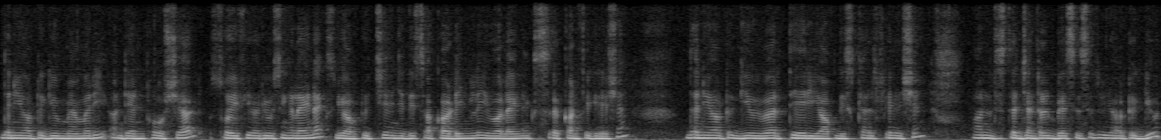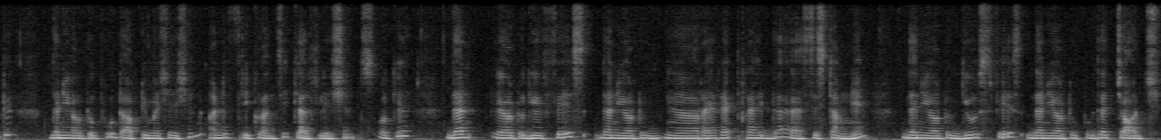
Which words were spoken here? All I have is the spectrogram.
then you have to give memory and nprocshared so if you are using linux you have to change this accordingly your linux uh, configuration. Then you have to give your theory of this calculation. And this is the general basis you have to give it. Then you have to put optimization and frequency calculations okay? Then you have to give phase. Then you have to uh, write, write the system name. Then you have to give space. Then you have to put the charge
